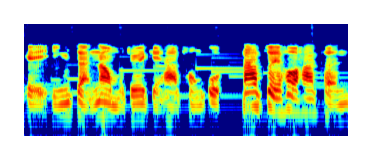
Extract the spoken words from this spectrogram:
给影展，那我们就会给它通过。那最后它可能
